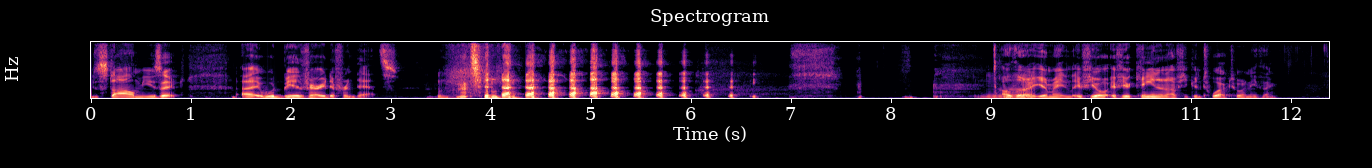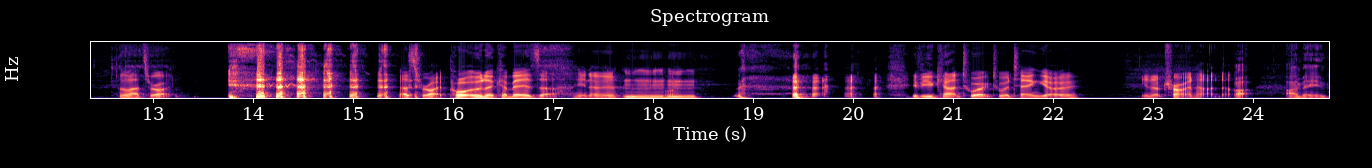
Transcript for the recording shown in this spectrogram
style music, uh, it would be a very different dance. Although, I mean, if you're if you're keen enough, you can twerk to anything. Well, that's right. That's right. Por una cabeza, you know. Mhm. if you can't twerk to a tango, you're not trying hard enough. I mean,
